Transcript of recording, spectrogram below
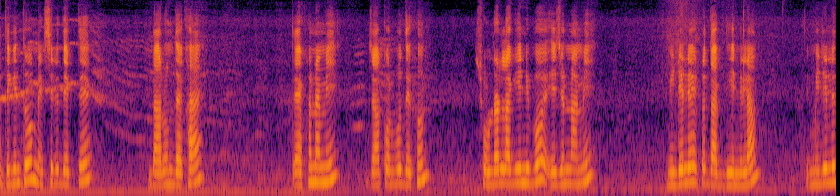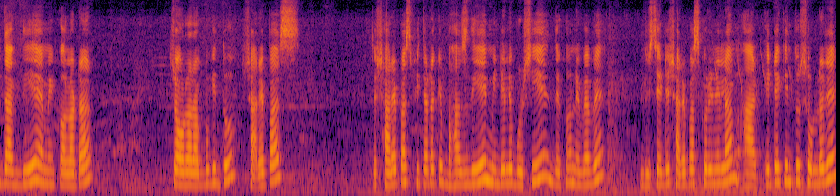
এতে কিন্তু মিক্সিটা দেখতে দারুণ দেখায়। তো এখন আমি যা করব দেখুন, শোল্ডার লাগিয়ে নিব। এই জন্য আমি মিডলে একটা দাগ দিয়ে নিলাম। তো মিডলে দাগ দিয়ে আমি কলাটার চওড়া রাখব কিন্তু সাড়ে পাঁচ। তো সাড়ে পাঁচ ফিতাটাকে ভাঁজ দিয়ে মিডেলে বসিয়ে দেখুন এভাবে দুই সাইডে সাড়ে পাঁচ করে নিলাম। আর এটা কিন্তু শোল্ডারের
